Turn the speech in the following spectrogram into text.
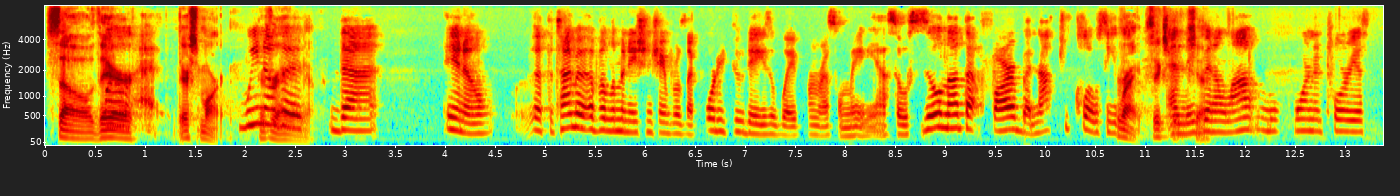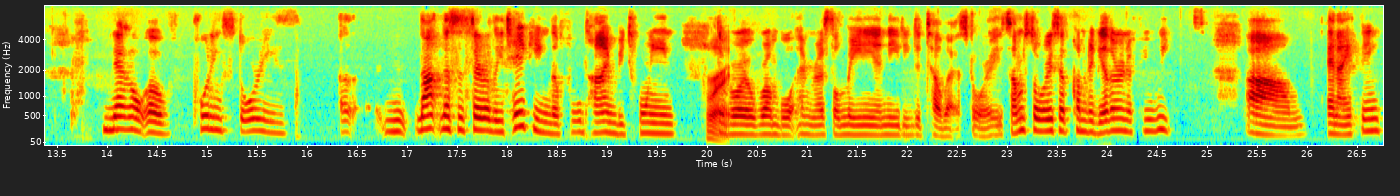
so they're Well, uh, they're smart. we They're know that that you know at the time of elimination chamber was like 42 days away from wrestlemania so still not that far but not too close either Right, six and weeks, they've yeah. been a lot more, notorious now of putting stories not necessarily taking the full time between Right. the royal rumble and wrestlemania needing to tell that story some stories have come together in a few weeks um, and i think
